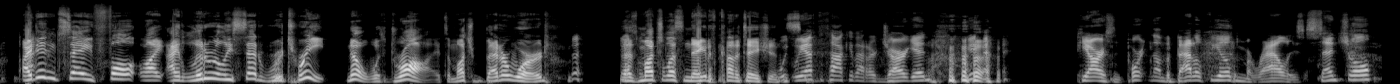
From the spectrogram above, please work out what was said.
I didn't say fall. Like I literally said retreat. No, withdraw. It's a much better word. It has much less negative connotations. We, we have to talk about our jargon. PR is important on the battlefield. Morale is essential.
